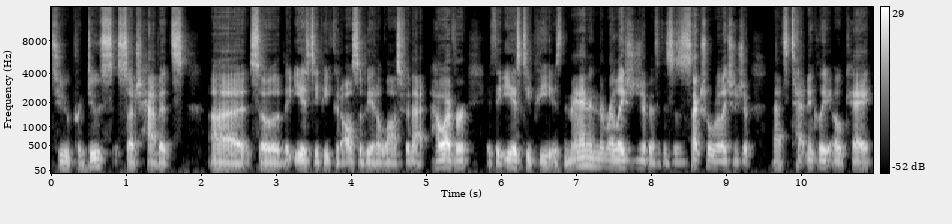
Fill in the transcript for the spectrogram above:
to produce such habits uh, so the ESTP could also be at a loss for that. However, if the ESTP is the man in the relationship, if this is a sexual relationship, that's technically okay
